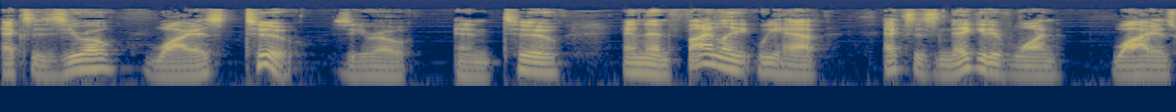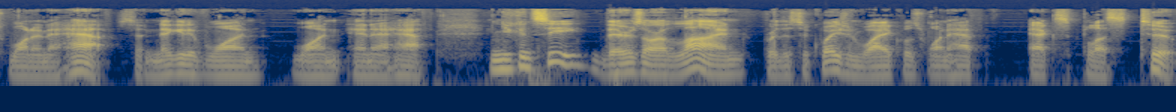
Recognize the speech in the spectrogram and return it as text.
x is 0, y is 2, 0 and 2. And then finally we have x is negative 1, y is 1 and a half. So negative 1, 1 and a half. And you can see there's our line for this equation, y equals 1 half x plus 2.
